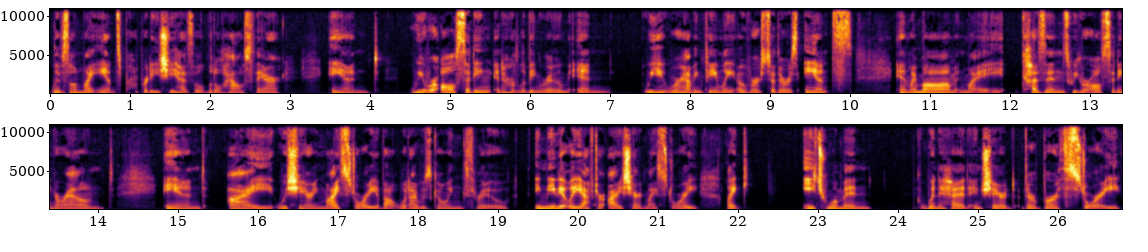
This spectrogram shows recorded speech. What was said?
lives on my aunt's property. She has a little house there. And we were all sitting in her living room, and we were having family over, so there was aunts and my mom and my cousins. We were all sitting around, and I was sharing my story about what I was going through, immediately after I shared my story, like each woman went ahead and shared their birth story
